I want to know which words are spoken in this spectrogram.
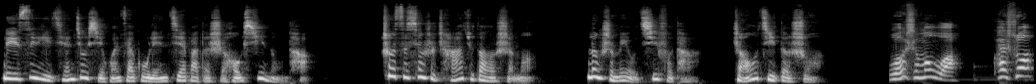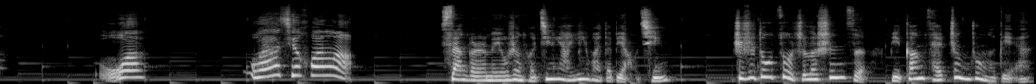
李思雨以前就喜欢在顾莲结巴的时候戏弄她，这次像是察觉到了什么，愣是没有欺负她，着急的说：“我什么我？快说！我，我要结婚了。”三个人没有任何惊讶意外的表情，只是都坐直了身子，比刚才郑重了点。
